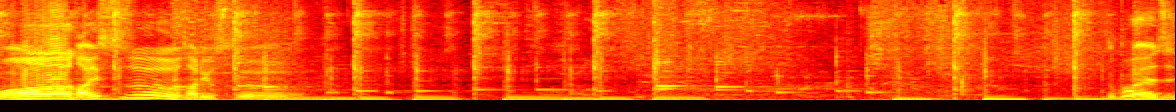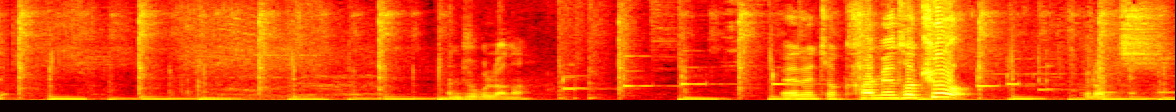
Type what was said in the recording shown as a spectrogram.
와 나이스 다리우스 죽어야지 안 죽을라나? 빼는 척 하면서 큐! 그렇지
